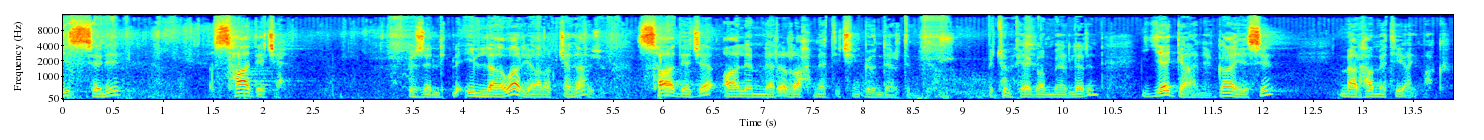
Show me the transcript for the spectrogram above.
biz seni sadece özellikle illa var ya Arapçada Evet hocam. sadece alemlere rahmet için gönderdim diyor. Bütün peygamberlerin yegane gayesi merhameti yaymak,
